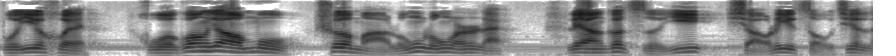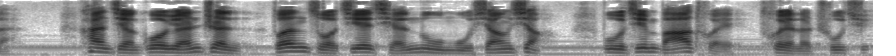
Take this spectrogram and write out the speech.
不一会，火光耀目，车马隆隆而来，两个紫衣小吏走进来，看见郭元振端坐阶前，怒目相向，不禁把腿退了出去，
